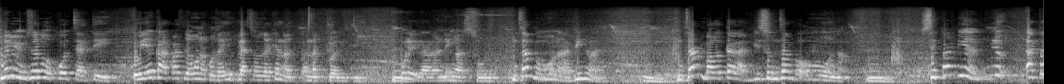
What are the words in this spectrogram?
meme émission yango okotya te oye kaka mpasi yango nakozalaki place ozalaki na actualité mm. olelaka ndenge asolo nzambe omona na bino mm. nzambe aotala biso nzambe aomona mm. c'est pas bien ata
